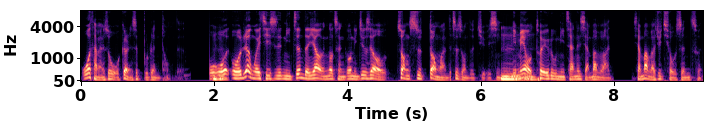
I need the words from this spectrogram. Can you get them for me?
我坦白说，我个人是不认同的。我嗯我我认为，其实你真的要能够成功，你就是要壮士断腕的这种的决心，嗯你没有嗯退路，你才能想办法想办法去求生存。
